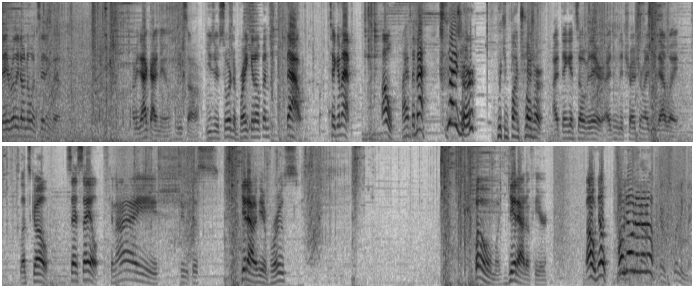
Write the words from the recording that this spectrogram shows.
They really don't know what's hitting them. I mean, that guy knew. He saw. Use your sword to break it open. Bow. Take a map. Oh, I have the map. Treasure! We can find treasure. I think it's over there. I think the treasure might be that way. Let's go. Set sail. Can I shoot this? Get out of here, Bruce. Boom. Get out of here. Oh, no. Oh, no, no, no, no. Go swimming, mate.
